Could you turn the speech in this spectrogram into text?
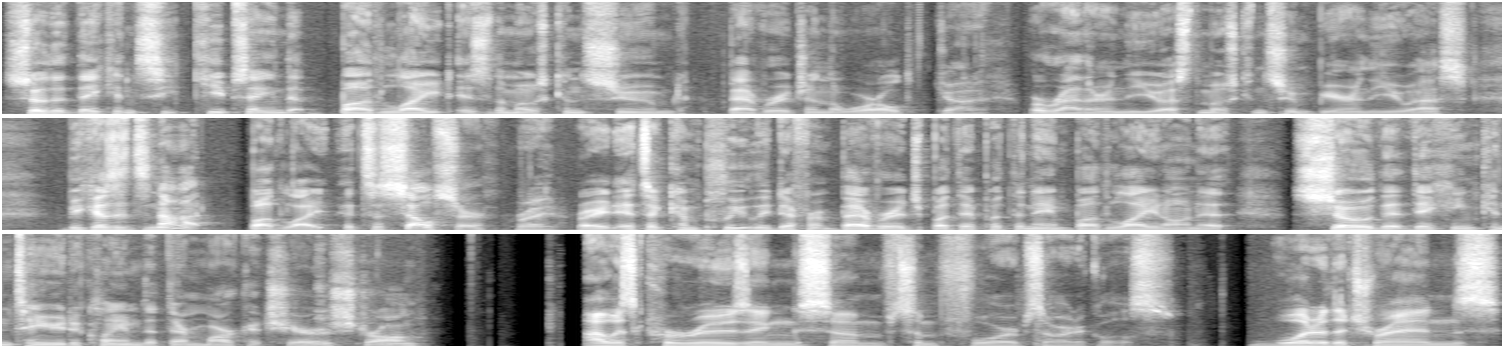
So that they can see, keep saying that Bud Light is the most consumed beverage in the world, Got it. or rather in the U.S., the most consumed beer in the U.S. Because it's not Bud Light; it's a seltzer Right. right? It's a completely different beverage, but they put the name Bud Light on it so that they can continue to claim that their market share is strong. I was perusing some some Forbes articles. What are the trends?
